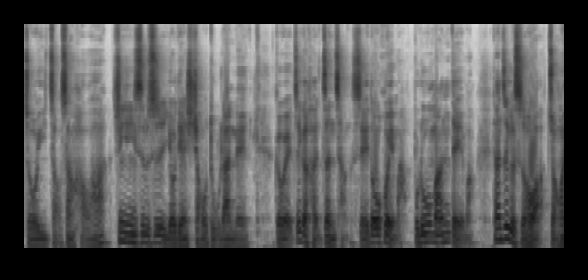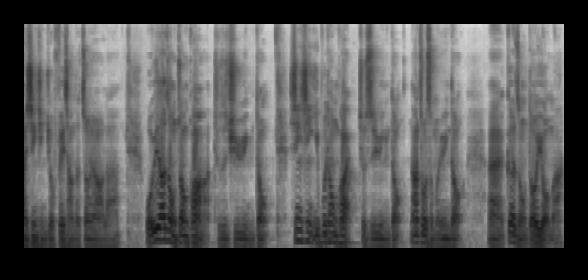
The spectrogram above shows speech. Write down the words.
周一早上好啊，心情是不是有点小堵烂呢？各位，这个很正常，谁都会嘛，Blue Monday 嘛。但这个时候啊，转换心情就非常的重要啦。我遇到这种状况啊，就是去运动，心情一不痛快就是运动。那做什么运动？哎，各种都有嘛，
